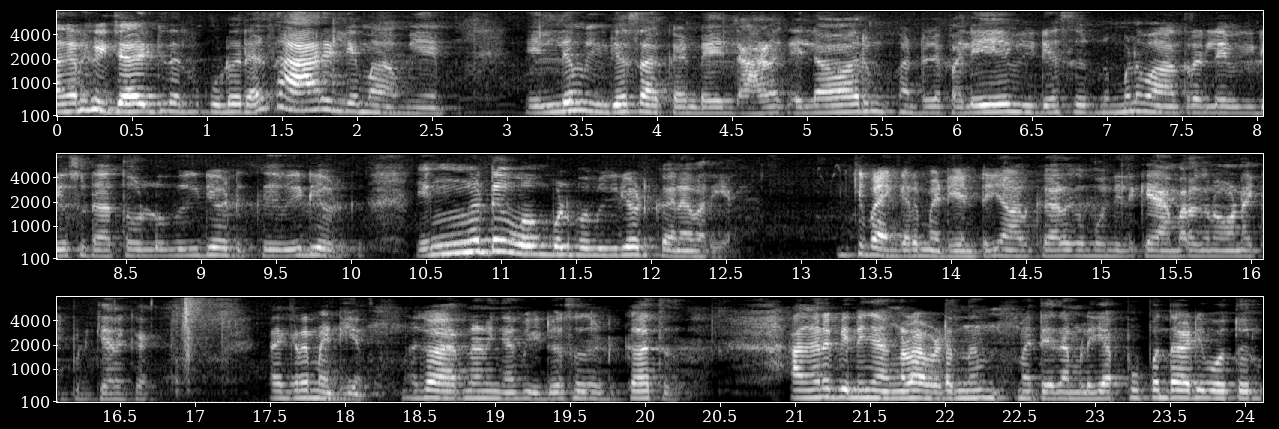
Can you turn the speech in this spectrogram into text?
അങ്ങനെ വിചാരിക്കും ചിലപ്പോൾ കൂടുതൽ സാരില്ല മാമിയെ. എല്ലാം വീഡിയോസ് ആക്കണ്ടേ. എല്ലാവരും കണ്ടല്ലേ പല വീഡിയോസ് നമ്മൾ മാത്രമല്ലേ വീഡിയോസ് ഇടാത്തുള്ളൂ. വീഡിയോ എടുക്ക് വീഡിയോ എടുക്ക്. എങ്ങോട്ട് പോകുമ്പോൾ ഇപ്പോൾ വീഡിയോ എടുക്കാനാണ് പറയാം? എനിക്ക് ഭയങ്കര മടിയുണ്ട് ഈ ആൾക്കാരൊക്കെ മുന്നിൽ ക്യാമറ ഇങ്ങനെ ഓണാക്കി പിടിക്കാനൊക്കെ ഭയങ്കര മടിയാണ്. അത് കാരണമാണ് ഞാൻ വീഡിയോസ് എടുക്കാത്തത്. അങ്ങനെ പിന്നെ ഞങ്ങൾ അവിടെ നിന്ന് മറ്റേ നമ്മൾ ഈ അപ്പൂപ്പന്താടി പോലത്തെ ഒരു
